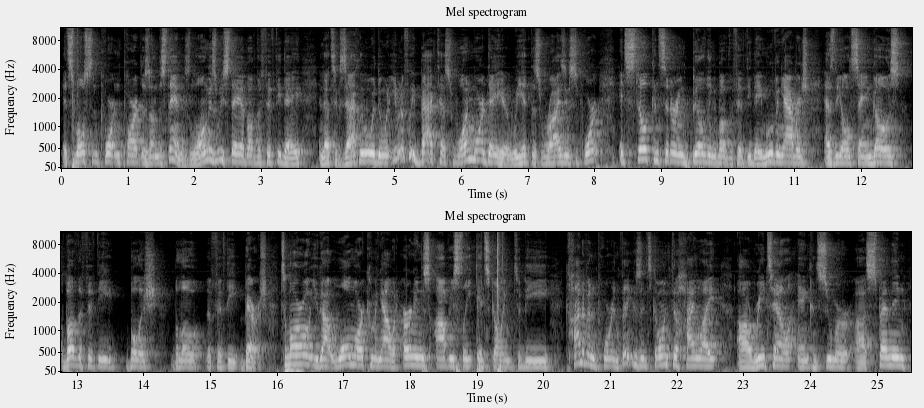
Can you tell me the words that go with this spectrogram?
its most important part is understand as long as we stay above the 50 day, and that's exactly what we're doing, even if we backtest one more day here, we hit this rising support, it's still considering building above the 50 day moving average, as the old saying goes, above the 50 bullish, below the 50 bearish. Tomorrow, you got Walmart coming out with earnings. Obviously, it's going to be kind of an important thing because it's going to highlight uh, retail and consumer uh, spending.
